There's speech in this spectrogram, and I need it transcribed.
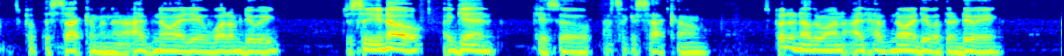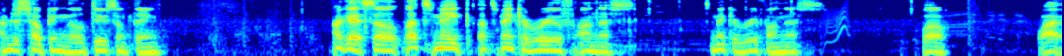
Let's put the satcom in there. I have no idea what I'm doing. Just so you know, again. Okay, so that's like a satcom. Let's put another one. I have no idea what they're doing. I'm just hoping they'll do something. Okay, so let's make let's make a roof on this. Let's make a roof on this. Whoa. Why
